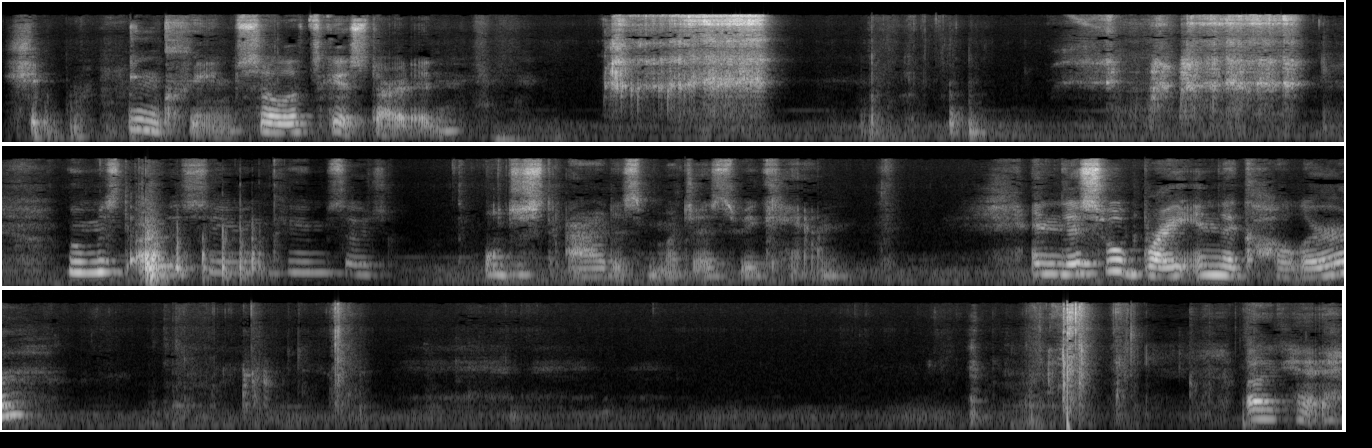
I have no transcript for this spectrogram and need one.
shaving cream. So let's get started. almost out of shaving cream, so we'll just add as much as we can. And this will brighten the color. Okay.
